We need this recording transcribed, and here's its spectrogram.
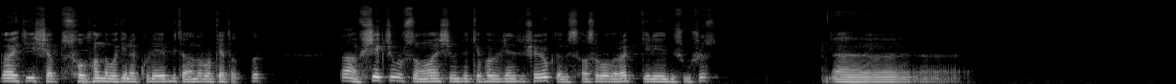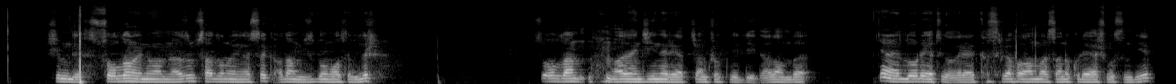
gayet iyi iş yaptı. Soldan da makine kuleye bir tane roket attı. Tamam fişekçi vursun ama şimdilik yapabileceğimiz bir şey yok da biz hasar olarak geriye düşmüşüz. Ee, şimdi soldan oynamam lazım. Sağdan oynarsak adam bizi domaltabilir. Soldan madenciyi nereye atacağım çok belliydi. Adam da genelde oraya atıyorlar. Yani kasırga falan varsa ana kuleyi açmasın diye.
